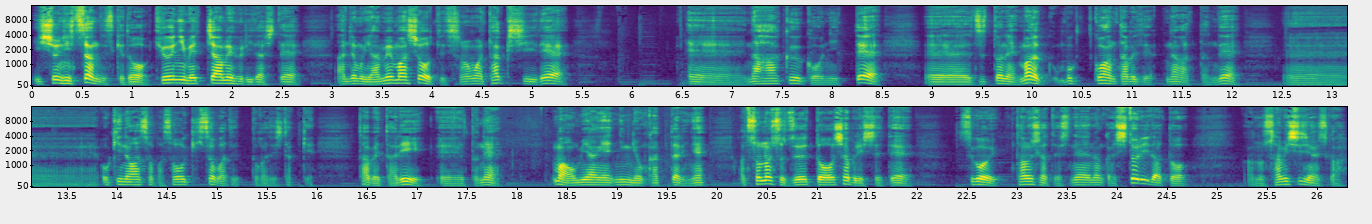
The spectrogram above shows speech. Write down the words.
一緒に行ってたんですけど急にめっちゃ雨降り出して「あでもやめましょう」ってそのままタクシーで、えー、那覇空港に行って、えー、ずっとねまだ僕ご飯食べてなかったんで、えー、沖縄そばソーキそばでとかでしたっけ？食べたりえっ、ー、とねまあお土産人形買ったりね。あとその人ずっとおしゃべりしててすごい楽しかったですね。なんか一人だとあの寂しいじゃないですか。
